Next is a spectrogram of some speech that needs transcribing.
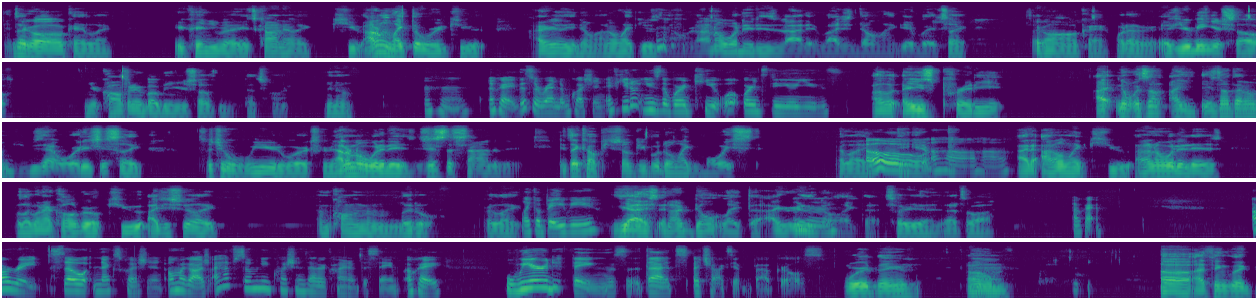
it's like oh okay like you're cringy, but it's kind of like cute. I don't like the word cute. I really don't. I don't like using that word. I don't know what it is about it, but I just don't like it. But it's like it's like, oh, okay, whatever. If you're being yourself and you're confident about being yourself, that's fine. You know. Mm-hmm. Okay, this is a random question. If you don't use the word cute, what words do you use? I, I use pretty. I no, it's not. I it's not that I don't use that word. It's just like such a weird word for me. I don't know what it is. It's just the sound of it. It's like how some people don't like moist. Or like Oh, uh-huh, uh-huh. I, I don't like cute. I don't know what it is, but like when I call a girl cute, I just feel like I'm calling them little or like, Like a baby. yes, and I don't like that. I really Mhm. don't like that. So yeah, that's why. Okay. All right. So next question. Oh my gosh, I have so many questions that are kind of the same. Okay. Weird things that's attractive about girls. Weird thing. Um uh I think like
